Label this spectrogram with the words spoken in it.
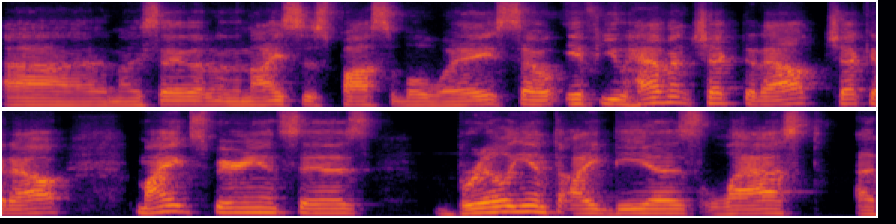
Uh, and I say that in the nicest possible way. So if you haven't checked it out, check it out. My experience is brilliant ideas last a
